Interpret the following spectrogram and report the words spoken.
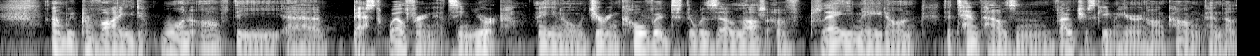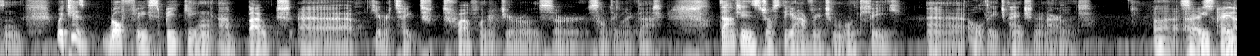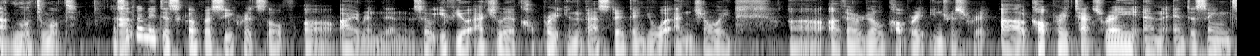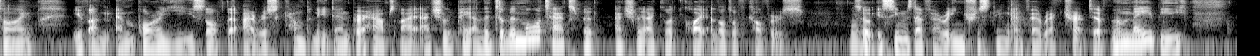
and we provide one of the uh, best welfare nets in Europe. And, you know, during COVID, there was a lot of play made on the 10,000 voucher scheme here in Hong Kong, 10,000, which is roughly speaking about, uh, give or take, 1,200 euros or something like that. That is just the average monthly uh, old age pension in Ireland. Uh, So I we pay that month to month. I suddenly discover secrets of uh, Ireland. Then, so if you're actually a corporate investor, then you will enjoy uh, a very low corporate interest rate, uh, corporate tax rate, and at the same time, if I'm employees of the Irish company, then perhaps I actually pay a little bit more tax, but actually I got quite a lot of covers. So it seems that very interesting and very attractive. Well, maybe,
